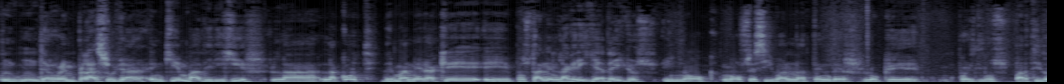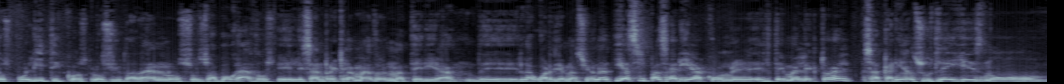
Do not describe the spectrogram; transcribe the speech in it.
de reemplazo ya en quién va a dirigir la, la corte. De manera que eh, pues están en la grilla de ellos y no, no sé si van a atender lo que pues los partidos políticos, los ciudadanos, los abogados eh, les han reclamado en materia de la Guardia Nacional. Y así pasaría con el, el tema electoral. Sacarían sus leyes, no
